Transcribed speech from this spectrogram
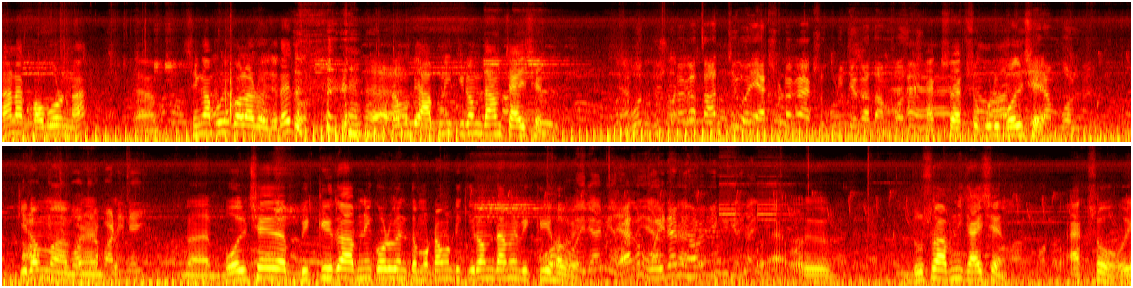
না না খবর না। সিঙ্গাপুরি কলা রয়েছে তাই তো? মোটামুটি আপনি কিরম দাম চাইছেন? দুশো টাকা একশো টাকা একশো কুড়ি বলছে। কিরম নেই। বলছে বিক্রি তো আপনি করবেন তো মোটামুটি কিরম দামে বিক্রি হবে? এখন ওই দামই হবে বিক্রি। দুশো আপনি চাইছেন? একশো ওই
